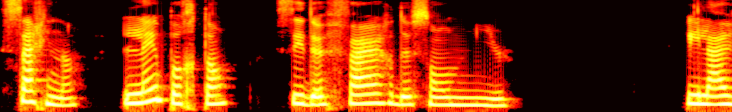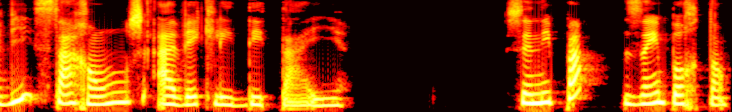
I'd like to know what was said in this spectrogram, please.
Sarina, l'important, c'est de faire de son mieux. Et la vie s'arrange avec les détails. Ce n'est pas important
